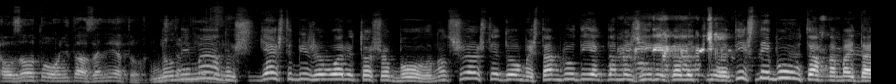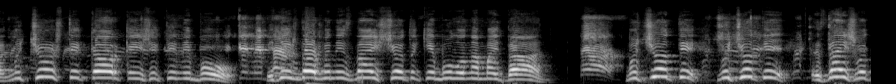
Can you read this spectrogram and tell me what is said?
а у золотого унитаза нету. Ну нема, ну ж я ж тобі ж говорю то, що було. Ну що ж ти думаєш, там люди як на межірі залетіли. Ти ж не був там на Майдані. Ну чого ж ти каркаєш, як ти не був? І ти ж навіть не знаєш, що таке було на Майдані. Ну чого ти, ну чого ти, знаєш, от,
